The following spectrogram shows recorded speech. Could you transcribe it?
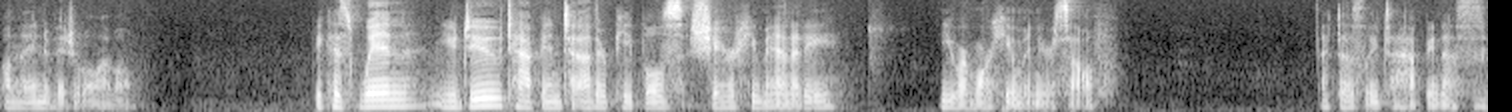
on the individual level. Because when you do tap into other people's shared humanity, you are more human yourself. That does lead to happiness, mm-hmm.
